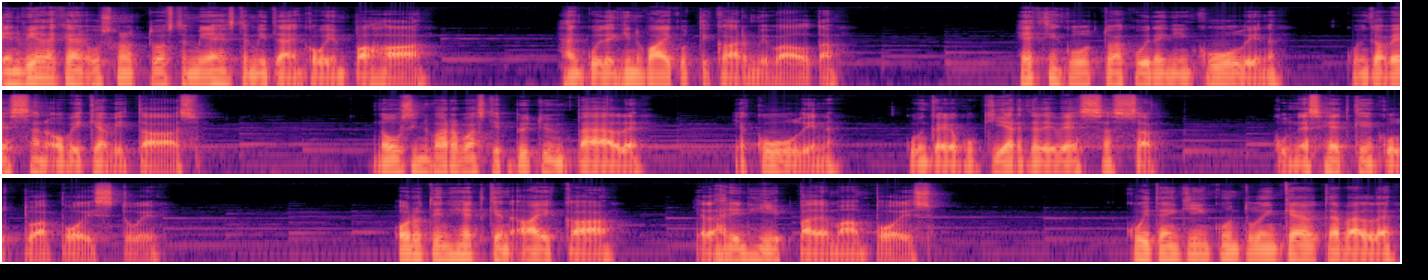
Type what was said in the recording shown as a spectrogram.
En vieläkään uskonut tuosta miehestä mitään kovin pahaa. Hän kuitenkin vaikutti karmivalta. Hetken kuluttua kuitenkin kuulin, kuinka vessan ovi kävi taas. Nousin varovasti pytyn päälle ja kuulin, kuinka joku kierteli vessassa, kunnes hetken kulttua poistui. Odotin hetken aikaa ja lähdin hiippailemaan pois. Kuitenkin kun tulin käytävälle,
